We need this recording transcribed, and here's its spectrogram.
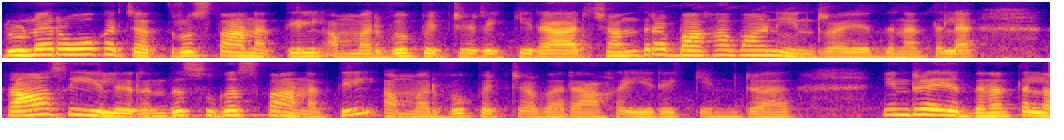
ருணரோக சத்ருஸ்தானத்தில் அமர்வு பெற்றிருக்கிறார். சந்திர பகவான் இன்றைய தினத்தில் ராசியிலிருந்து சுகஸ்தானத்தில் அமர்வு பெற்றவராக இருக்கின்றார். இன்றைய தினத்தில்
